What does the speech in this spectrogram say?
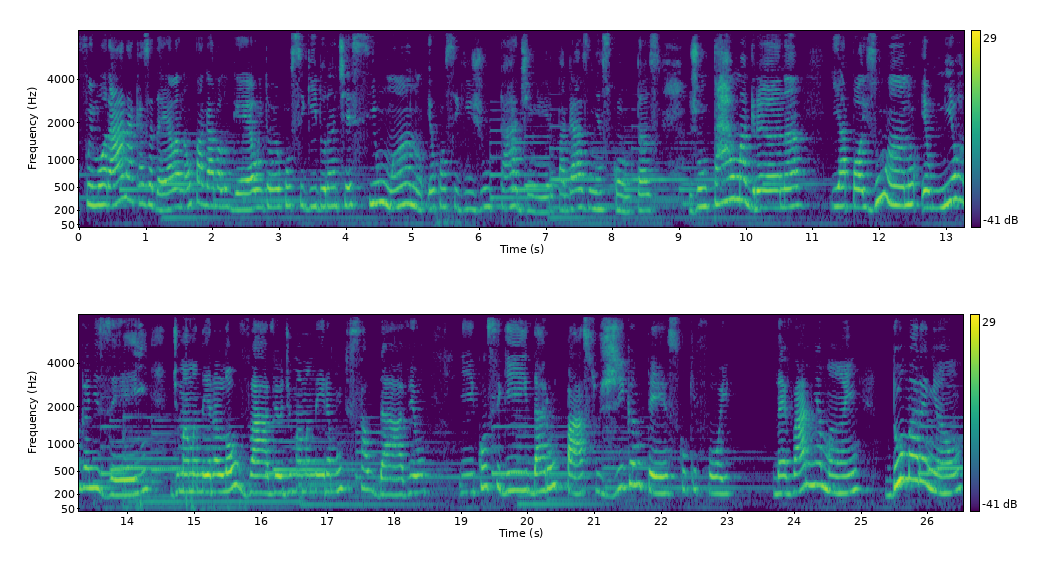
fui morar na casa dela, não pagava aluguel, então eu consegui durante esse um ano eu consegui juntar dinheiro, pagar as minhas contas, juntar uma grana e após um ano eu me organizei de uma maneira louvável, de uma maneira muito saudável e consegui dar um passo gigantesco que foi levar minha mãe do Maranhão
